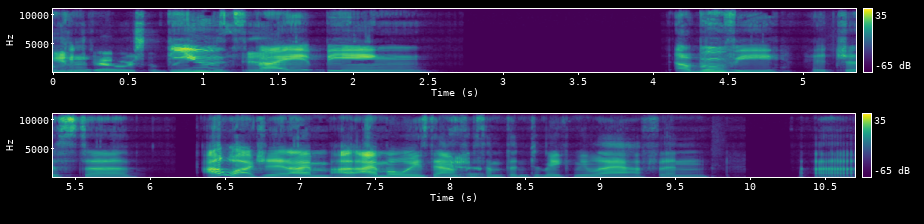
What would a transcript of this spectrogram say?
companion show or something. confused Yeah. by it being a movie. It just uh I'll watch it. I'm I'm always down for something to make me laugh and uh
